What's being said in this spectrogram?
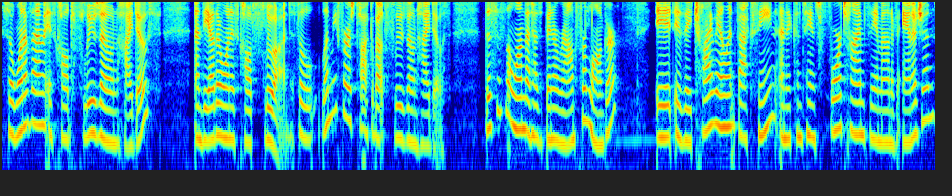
So, one of them is called Fluzone High Dose, and the other one is called Fluad. So, let me first talk about Fluzone High Dose. This is the one that has been around for longer. It is a trivalent vaccine and it contains four times the amount of antigen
